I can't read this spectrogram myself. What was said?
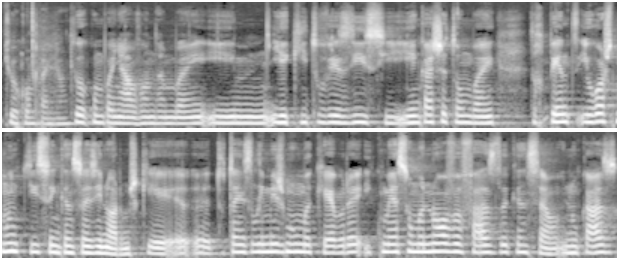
Que o acompanham. Que o acompanhavam também. E, e aqui tu vês isso e, e, encaixa tão bem. De repente, eu gosto muito disso em canções enormes, que é, tu tens ali mesmo uma quebra e começa uma nova fase da canção. No caso,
